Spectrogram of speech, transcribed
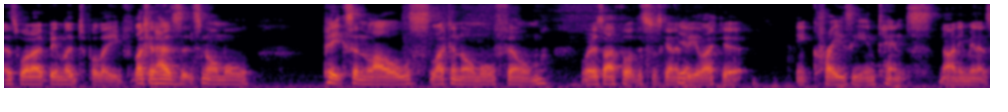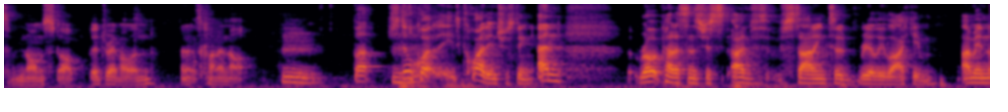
as what I'd been led to believe. Like it has its normal peaks and lulls, like a normal film. Whereas I thought this was going to Yeah. be like a crazy intense 90 minutes of non-stop adrenaline and it's kind of not hmm. but still mm-hmm. quite it's quite interesting and robert pattinson's just i'm starting to really like him i mean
